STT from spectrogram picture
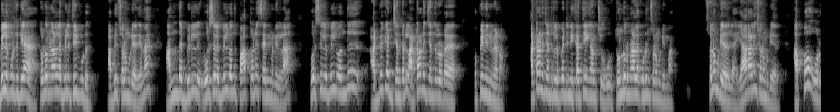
பில்லு கொடுத்துட்டியா? தொண்ணூறு நாள்ல பில்லு திருப்பி கொடு அப்படின்னு சொல்ல முடியாது. ஏன்னா அந்த பில் ஒரு சில பில் வந்து பார்த்தோன்னே சைன் பண்ணிடலாம். ஒரு சில பில் வந்து அட்வொகேட் ஜெனரல் அட்டார்னி ஜெனரலோட ஒப்பீனியன் வேணும். அட்டார்னி ஜெனரலில் போயிட்டு நீ கத்தியை காமிச்சு தொண்ணூறு நாளில் கொடுன்னு சொல்ல முடியுமா? சொல்ல முடியாதுல்ல. யாராலையும் சொல்ல முடியாது. அப்போது ஒரு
